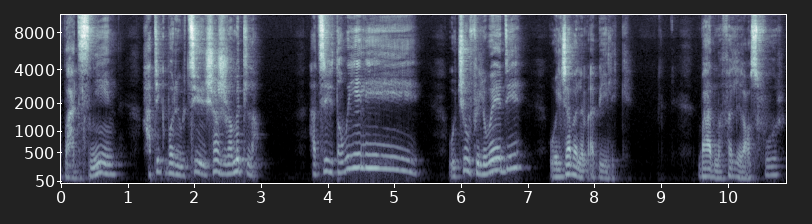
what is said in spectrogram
وبعد سنين حتكبري وتصيري شجرة مثلها. حتصيري طويلة. وتشوفي الوادي والجبل مقابيلك بعد ما فل العصفور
